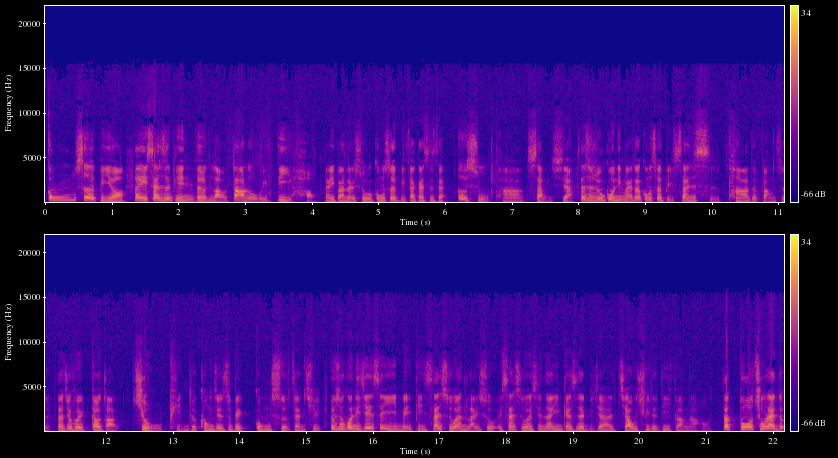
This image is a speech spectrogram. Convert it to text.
公设比哦。那以三十平的老大楼为例，好，那一般来说，公设比大概是在二十五趴上下。但是如果你买到公设比三十趴的房子，那就会高达。九平的空间是被公社占据，而如果你今天是以每平三十万来说，诶，三十万现在应该是在比较郊区的地方了哈。那多出来的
